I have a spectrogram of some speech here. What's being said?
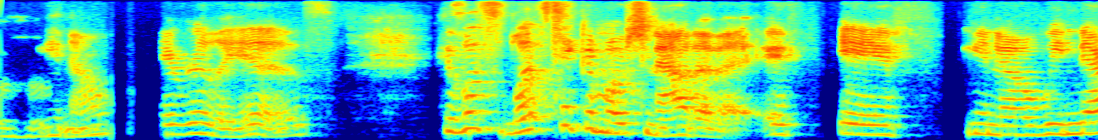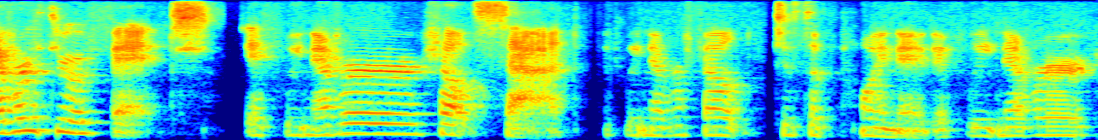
mm-hmm. you know? It really is. Because let's let's take emotion out of it. If if you know we never threw a fit if we never felt sad if we never felt disappointed if we never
